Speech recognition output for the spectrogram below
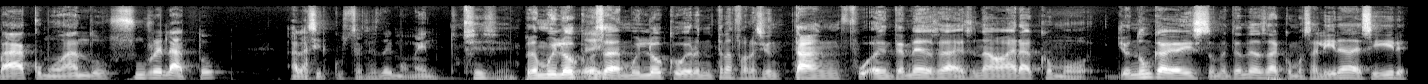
va acomodando su relato a las circunstancias del momento. Sí, sí. Pero es muy loco, o sea, muy loco ver una transformación tan ¿entendés? O sea, es una vara como, yo nunca había visto, ¿me entiendes? O sea, como salir a decir,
